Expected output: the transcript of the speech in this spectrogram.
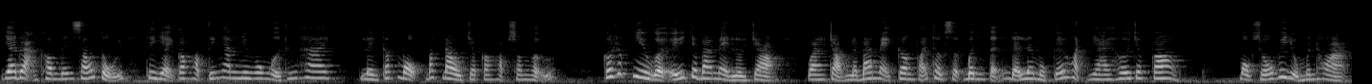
giai đoạn 0 đến 6 tuổi thì dạy con học tiếng Anh như ngôn ngữ thứ hai, lên cấp 1 bắt đầu cho con học song ngữ. Có rất nhiều gợi ý cho ba mẹ lựa chọn, quan trọng là ba mẹ cần phải thật sự bình tĩnh để lên một kế hoạch dài hơi cho con. Một số ví dụ minh họa.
